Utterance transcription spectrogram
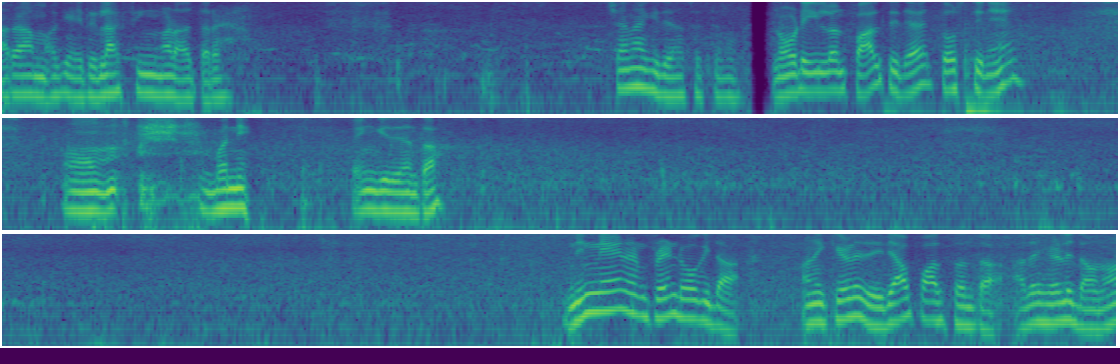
ಆರಾಮಾಗಿ ರಿಲ್ಯಾಕ್ಸಿಂಗ್ ಮಾಡತ್ತಾರೆ ಚೆನ್ನಾಗಿದೆ ಅನಿಸುತ್ತೆ ನೋಡಿ. ನೋಡಿ, ಇಲ್ಲೊಂದು ಫಾಲ್ಸ್ ಇದೆ, ತೋರಿಸ್ತೀನಿ. ಬನ್ನಿ, ಹೆಂಗಿದೆ ಅಂತ. ನಿನ್ನೆ ನನ್ನ ಫ್ರೆಂಡ್ ಹೋಗಿದ್ದ. ಅವನಿಗೆ ಕೇಳಿದೆ ಇದು ಯಾವ ಫಾಲ್ಸ್ ಅಂತ? ಅದೇ ಹೇಳಿದ್ದ ಅವನು.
